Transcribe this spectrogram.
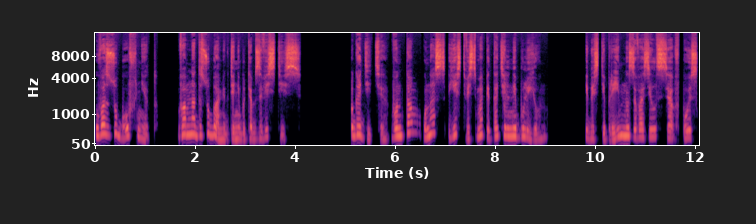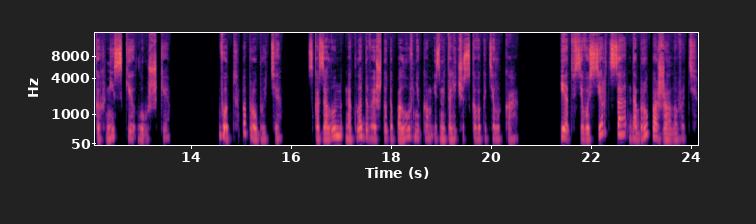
«У вас зубов нет. Вам надо зубами где-нибудь обзавестись. Погодите, вон там у нас есть весьма питательный бульон». И гостеприимно завозился в поисках миски, ложки. «Вот, попробуйте», — сказал он, накладывая что-то половником из металлического котелка. «И от всего сердца добро пожаловать».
